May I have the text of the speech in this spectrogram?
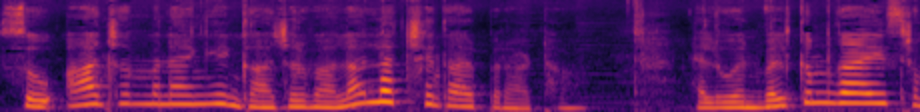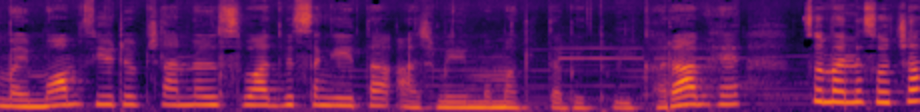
सो so, आज हम बनाएँगे गाजर वाला लच्छेदार पराठा। Hello and welcome guys to my mom's YouTube channel Swaad with Sangeeta. आज मेरी मम्मा की तबीयत थोड़ी ख़राब है सो so मैंने सोचा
